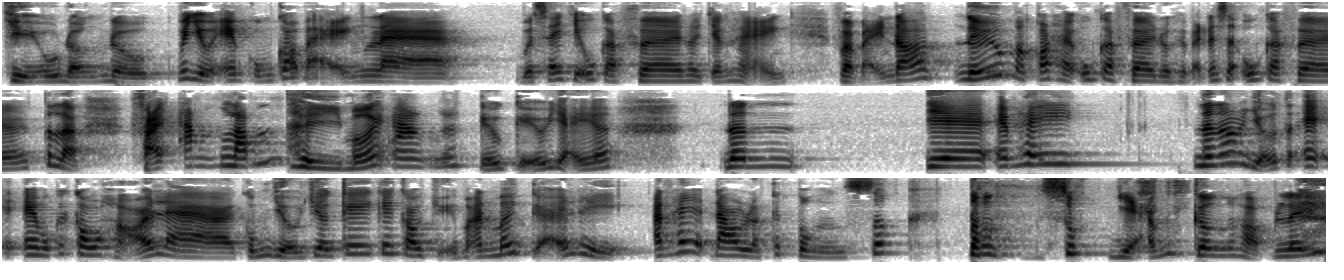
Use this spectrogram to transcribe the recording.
chịu đựng được. Ví dụ em cũng có bạn là buổi sáng chỉ uống cà phê thôi chẳng hạn. Và bạn đó nếu mà có thể uống cà phê được thì bạn đó sẽ uống cà phê tức là phải ăn lắm thì mới ăn á, kiểu kiểu vậy á. Nên yeah em thấy nên nó dựa em, em một cái câu hỏi là cũng dựa trên cái cái câu chuyện mà anh mới kể thì anh thấy đâu là cái tần suất tần suất giảm cân hợp lý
